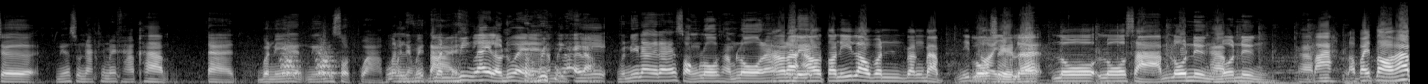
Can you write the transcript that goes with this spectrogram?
เจอเนื้อสุนัขใช่ไหมครับครับ แต่วันนี้เนื้อมันสดกว่าเพราะมันยังไม่ตายมันวิ่งไล่เราด้วยมันนะวิ่งเมื่อไล่เรากี้วันนี้น่าจะได้ทั้งสองโลสามโลนะเอาละพี่เอาตอนนี้เรามันบางแบบนิดหน่อยโลเศอษยู่แล้วแล้วโลโลสามโลหนึ่งครับโลหนึ่งครับไปเราไปต่อครับ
